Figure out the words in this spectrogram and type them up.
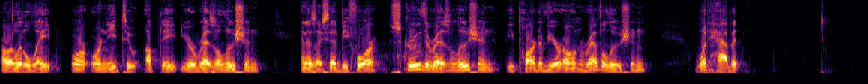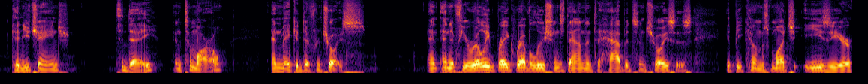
are a little late or, or need to update your resolution, and as I said before, screw the resolution, be part of your own revolution. What habit can you change today and tomorrow and make a different choice? And, and if you really break revolutions down into habits and choices, it becomes much easier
